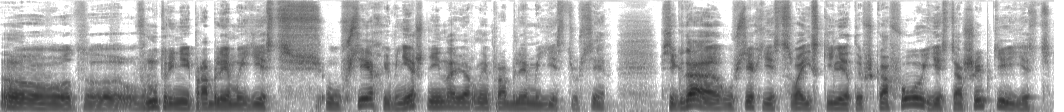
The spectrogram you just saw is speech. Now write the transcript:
вот. Внутренние проблемы есть у всех, и внешние, наверное, проблемы есть у всех. Всегда у всех есть свои скелеты в шкафу, есть ошибки, есть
